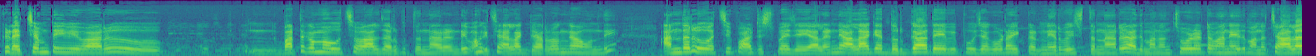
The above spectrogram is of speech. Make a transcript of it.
ఇక్కడ హెచ్ఎంటీవీ వారు బతుకమ్మ ఉత్సవాలు జరుపుతున్నారండి. మాకు చాలా గర్వంగా ఉంది. అందరూ వచ్చి పార్టిసిపేట్ చేయాలండి. అలాగే దుర్గాదేవి పూజ కూడా ఇక్కడ నిర్వహిస్తున్నారు. అది మనం చూడటం అనేది మనం చాలా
